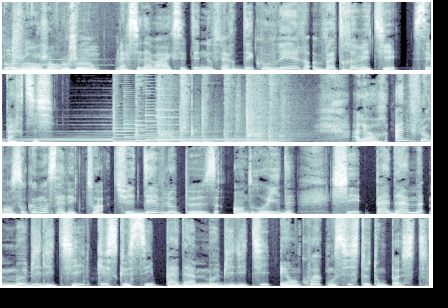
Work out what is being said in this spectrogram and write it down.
Bonjour. Bonjour. Bonjour. Merci d'avoir accepté de nous faire découvrir votre métier. C'est parti. Alors, Anne-Florence, on commence avec toi. Tu es développeuse Android chez Padam Mobility. Qu'est-ce que c'est Padam Mobility et en quoi consiste ton poste?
